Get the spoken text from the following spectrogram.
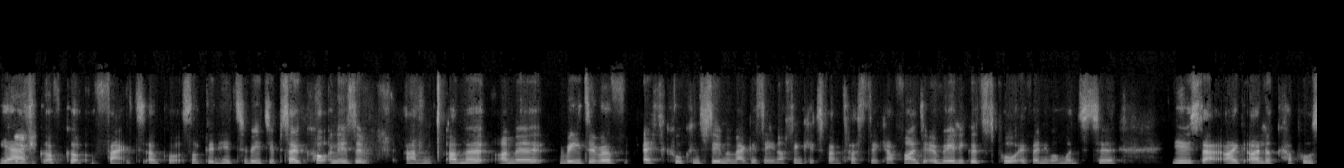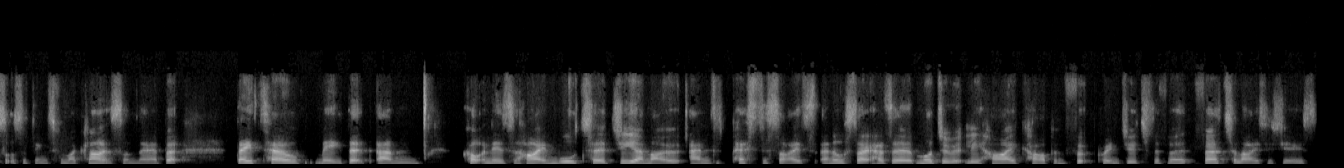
Yeah, I've, I've got fact. I've got something here to read you. So cotton is a. am um, a I'm a reader of Ethical Consumer magazine. I think it's fantastic. I find it a really good support if anyone wants to use that. I, I look up all sorts of things for my clients on there, but they tell me that um, cotton is high in water, GMO, and pesticides, and also it has a moderately high carbon footprint due to the fertilizers used.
